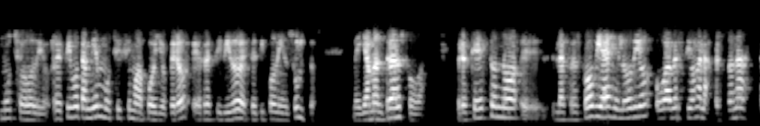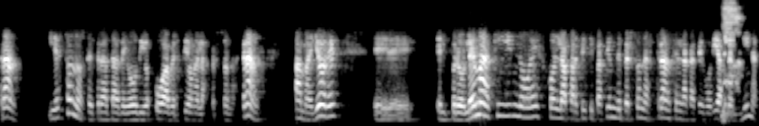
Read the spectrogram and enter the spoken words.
mucho odio. Recibo también muchísimo apoyo, pero he recibido este tipo de insultos. Me llaman transfoba. Pero es que esto no, eh, la transfobia es el odio o aversión a las personas trans y esto no se trata de odio o aversión a las personas trans. A mayores, eh, el problema aquí no es con la participación de personas trans en la categoría femenina,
